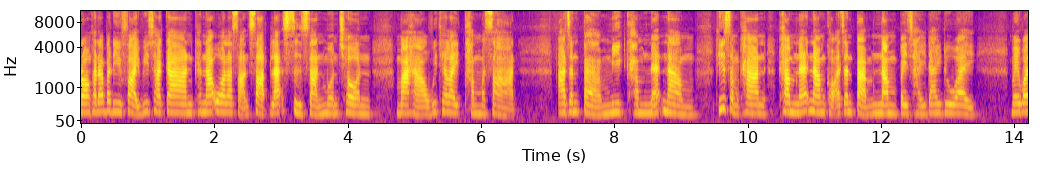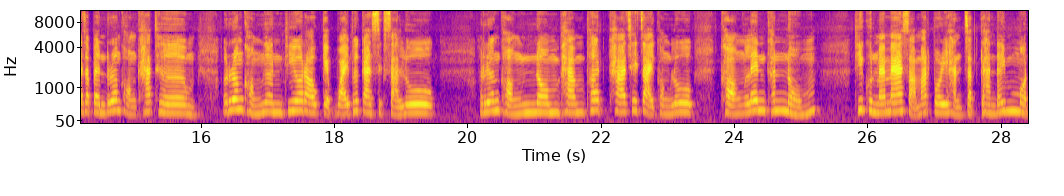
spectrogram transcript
รองคณบดีฝ่ายวิชาการ คณะวารสารศาสตร์ และสื่อสารมวลชน มหาวิทยาลัยธรรมศาสตร์ อาจารย์แปมมีคำแนะนำที่สำคัญคำแนะนำของอาจารย์แปมนำไปใช้ได้ด้วย ไม่ว่าจะเป็นเรื่องของค่าเทอม เรื่องของเงินที่เราเก็บไว้เพื่อการศึกษาลูกเรื่องของนมแพมเพิร์ดค่าใช้จ่ายของลูกของเล่นขนม ที่คุณแม่แม่สามารถบริหารจัดการได้หมด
